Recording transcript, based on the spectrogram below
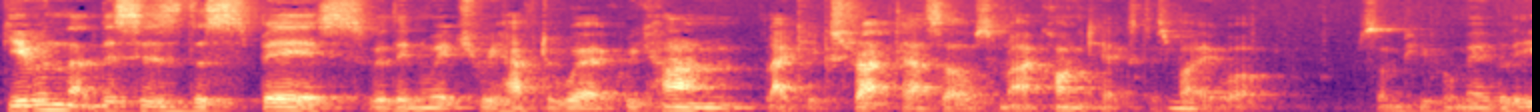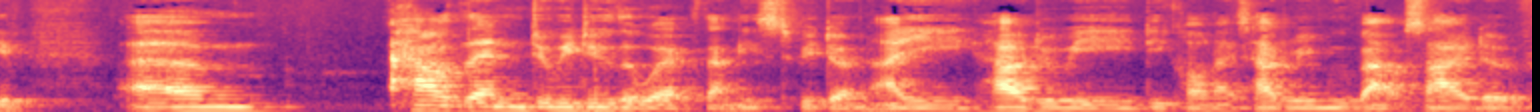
given that this is the space within which we have to work, we can't like extract ourselves from our context, despite mm. what some people may believe. Um, how then do we do the work that needs to be done? I.e., how do we decolonize? How do we move outside of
